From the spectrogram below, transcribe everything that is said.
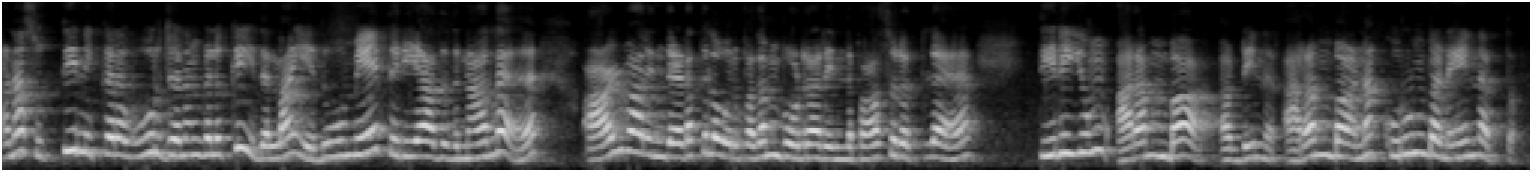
ஆனால் சுற்றி நிற்கிற ஊர் ஜனங்களுக்கு இதெல்லாம் எதுவுமே தெரியாததுனால ஆழ்வார் இந்த இடத்துல ஒரு பதம் போடுறார். இந்த பாசுரத்தில் திரியும் அரம்பா அப்படின்னு. அரம்பானா குறும்பனேன்னு அர்த்தம்.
